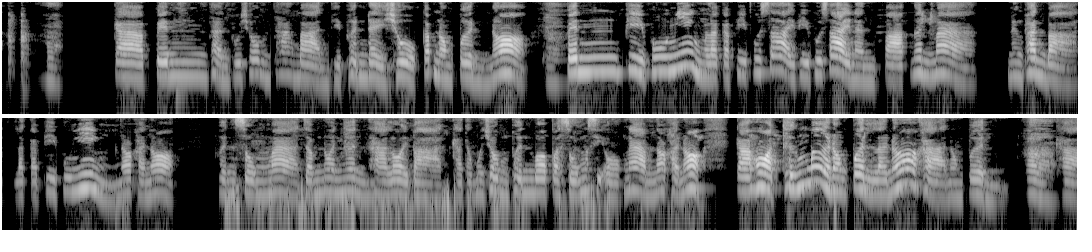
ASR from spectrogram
เออ ก็เป็นท่านผู้ชมทางบ้านที่เพิ่นได้โชคกับน้องเปิ้นเนาะจ้ะเป็นพี่ผู้หญิงแล้วก็พี่ผู้ชายพี่ผู้ชายนั่นฝากเงินมา1,000 บาท แล้วก็พี่ผู้หญิงเนาะค่ะเนาะเพิ่นส่งมาจำนวนเงิน 500 บาท ค่ะท่านผู้ชมเพิ่นบ่ประสงค์สิออกนามเนาะค่ะเนาะก็ฮอดถึงมือน้องเปิ้นแล้วเนาะค่ะน้องเปิ้นอ่าค่ะ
